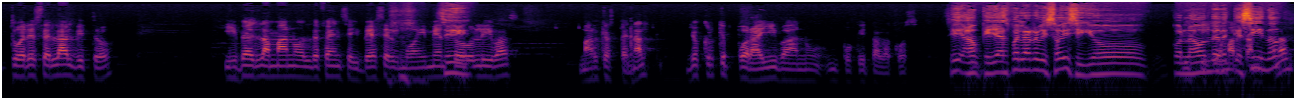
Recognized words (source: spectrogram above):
tú eres el árbitro y ves la mano del defensa y ves el movimiento Sí. de Olivas, marcas penalti. Yo creo que por ahí van un, un poquito la cosa. Sí, aunque ya después la revisó y siguió con Y la onda de que sí, ¿no?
